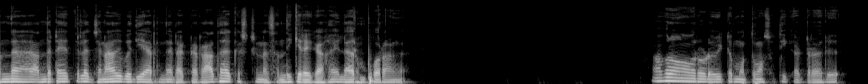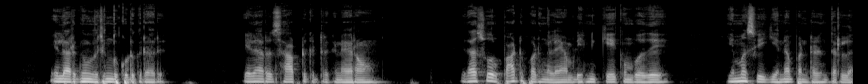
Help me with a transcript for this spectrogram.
அந்த அந்த டயத்தில் ஜனாதிபதியாக இருந்த டாக்டர் ராதாகிருஷ்ணனை சந்திக்கிறதுக்காக எல்லோரும் போகிறாங்க அப்புறம் அவரோட வீட்டை மொத்தமாக சுற்றி காட்டுறாரு. எல்லாருக்கும் விருந்து கொடுக்குறாரு. எல்லோரும் சாப்பிட்டுக்கிட்டு இருக்க நேரம். ஏதாச்சும் ஒரு பாட்டு பாடுங்களேன் அப்படின்னு கேட்கும்போது எம்எஸ்விக்கு என்ன பண்ணுறதுன்னு தெரில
